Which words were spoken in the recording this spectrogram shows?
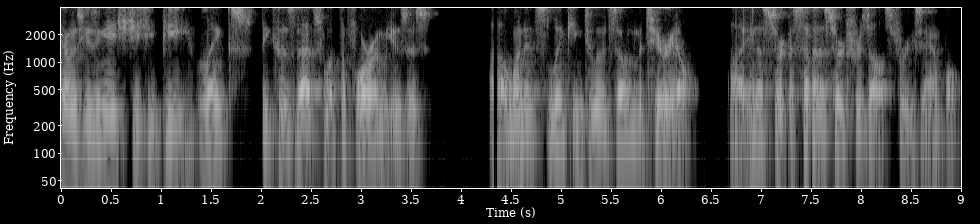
I was using HTTP links because that's what the forum uses uh, when it's linking to its own material, uh, in a cer- a set of search results, for example.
